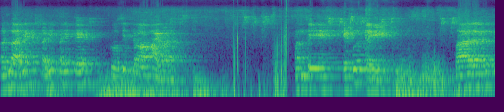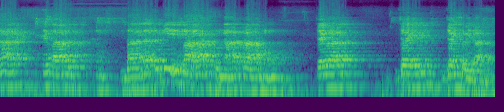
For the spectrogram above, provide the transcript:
હજુ આજે એમને શહીદ તરીકે ઘોષિત કરવામાં આવ્યા છે અંતે એટલું જ કહી ભારત ના भारत की बात सुनाता हूँ जय भारत जय हिंद जय संविधान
